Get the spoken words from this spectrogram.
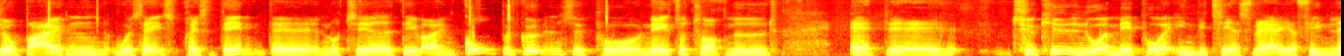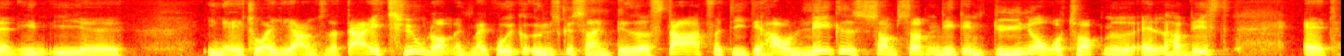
Joe Biden, USA's præsident, noterede, at det var en god begyndelse på NATO-topmødet, at Tyrkiet nu er med på at invitere Sverige og Finland ind i, øh, i NATO-alliancen. Og der er ikke tvivl om, at man kunne ikke ønske sig en bedre start, fordi det har jo ligget som sådan lidt en dyne over topmødet. Alle har vidst, at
